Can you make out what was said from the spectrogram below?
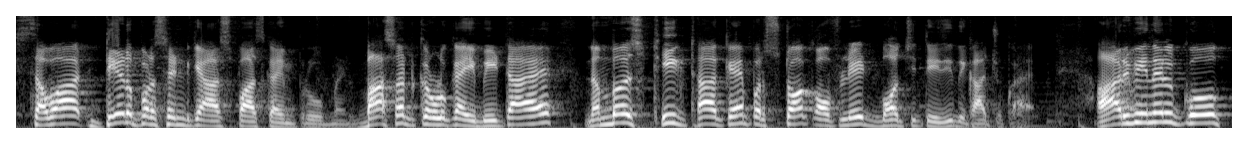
सवा डेढ़ परसेंट के आसपास का इंप्रूवमेंट बासठ करोड़ का ईबीटा है नंबर्स ठीक ठाक हैं, पर स्टॉक ऑफ़ लेट बहुत सी तेज़ी दिखा चुका है। आरवीएनएल को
